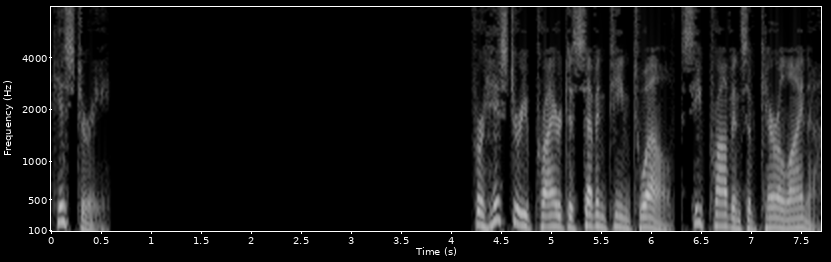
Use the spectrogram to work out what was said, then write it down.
History For history prior to 1712, see Province of Carolina.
